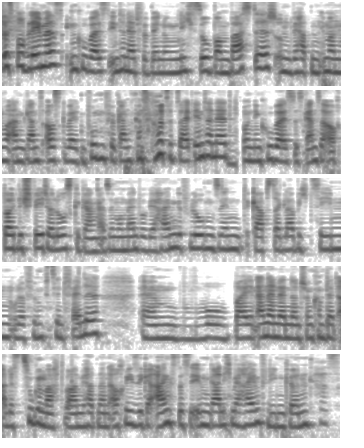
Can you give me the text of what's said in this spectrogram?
Das Problem ist, in Kuba ist die Internetverbindung nicht so bombastisch und wir hatten immer nur an ganz ausgewählten Punkten für ganz, ganz kurze Zeit Internet. Und in Kuba ist das Ganze auch deutlich später losgegangen. Also im Moment, wo wir heimgeflogen sind, gab es da, glaube ich, ich, 10 oder 15 Fälle, ähm, wobei in anderen Ländern schon komplett alles zugemacht war. Wir hatten dann auch riesige Angst, dass wir eben gar nicht mehr heimfliegen können. Krass.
